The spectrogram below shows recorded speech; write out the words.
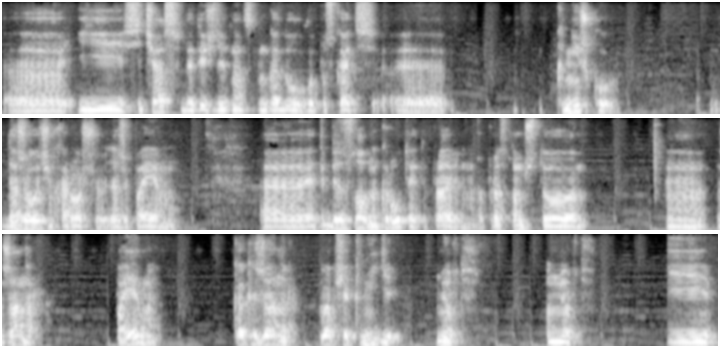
Э, и сейчас, в 2019 году, выпускать книжку, даже очень хорошую, даже поэму, это, безусловно, круто, это правильно. Вопрос в том, что жанр поэмы, как и жанр вообще книги, мертв. Он мертв. И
